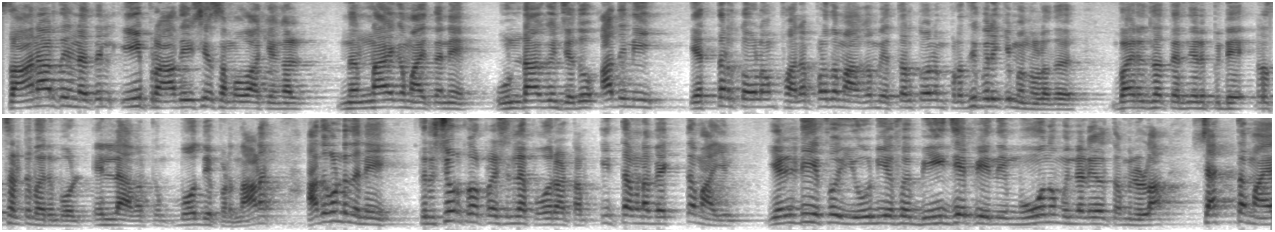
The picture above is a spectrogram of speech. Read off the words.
സ്ഥാനാർത്ഥി ഇനത്തിൽ ഈ പ്രാദേശിക സമവാക്യങ്ങൾ നിർണായകമായി തന്നെ ഉണ്ടാകുകയും ചെയ്തു. അതിനി എത്രത്തോളം ഫലപ്രദമാകും എത്രത്തോളം പ്രതിഫലിക്കുമെന്നുള്ളത് വരുന്ന തെരഞ്ഞെടുപ്പിന്റെ റിസൾട്ട് വരുമ്പോൾ എല്ലാവർക്കും ബോധ്യപ്പെടുന്നതാണ്. അതുകൊണ്ട് തന്നെ തൃശൂർ കോർപ്പറേഷനിലെ പോരാട്ടം ഇത്തവണ വ്യക്തമായും L D F U D F B J P എന്നീ മൂന്ന് മുന്നണികൾ തമ്മിലുള്ള ശക്തമായ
